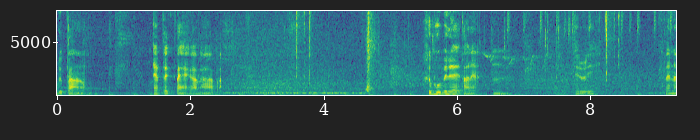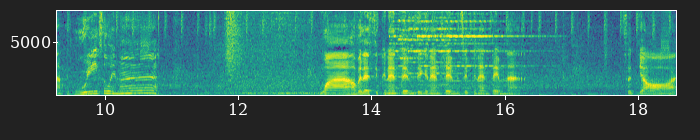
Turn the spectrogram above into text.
หรือเปล่า แอบแปลกๆอะภาพอะคือพูดไปเรื่อยตอนเนี้ย อืมเดี๋ยวดูดิ ต้น้ำอุ้ยสวยมาก ว้าเอาไปเลยสิบคะแนนเต็มสิบคะแนนเต็มสิบคะแนนเต็มนะ สุดยอด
